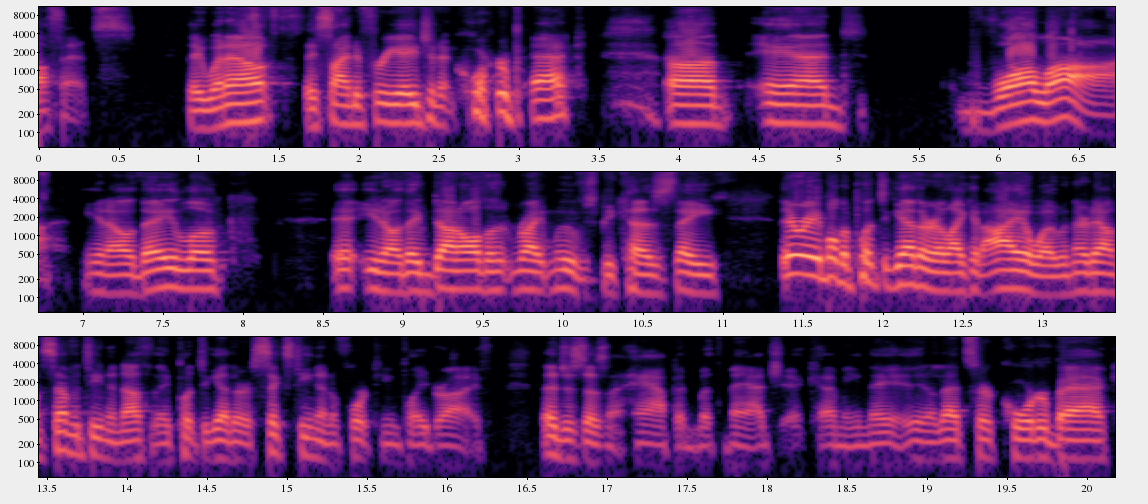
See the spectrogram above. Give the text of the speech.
offense. They went out, they signed a free agent at quarterback, uh, and voila, you know, they look, eh, you know, they've done all the right moves because they they were able to put together like at Iowa when they're down 17 to nothing, they put together a 16 and a 14 play drive. That just doesn't happen with magic. I mean, they you know that's their quarterback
